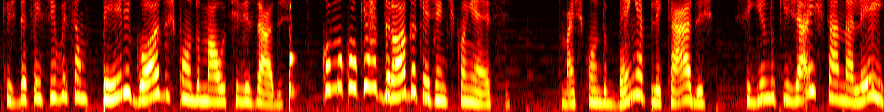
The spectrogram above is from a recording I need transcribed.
que os defensivos são perigosos quando mal utilizados, como qualquer droga que a gente conhece. Mas quando bem aplicados, seguindo o que já está na lei,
